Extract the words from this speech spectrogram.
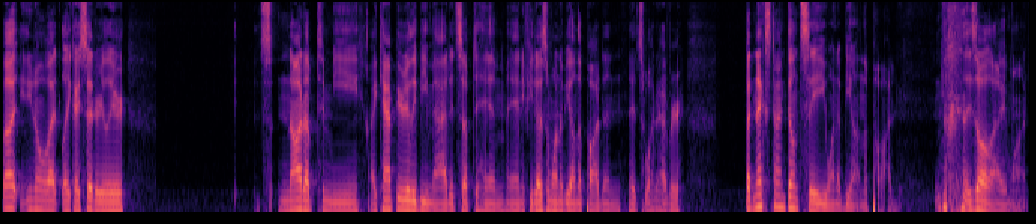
But you know what? Like I said earlier, it's not up to me. I can't be really be mad. It's up to him. And if he doesn't want to be on the pod, then it's whatever. But next time, don't say you want to be on the pod. is all I want.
